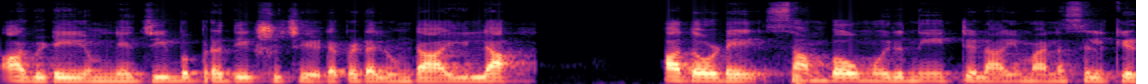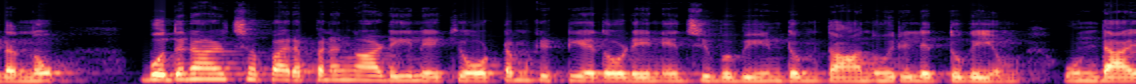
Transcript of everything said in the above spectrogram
അവിടെയും നജീബ് പ്രതീക്ഷിച്ച ഇടപെടലുണ്ടായില്ല. അതോടെ സംഭവം ഒരു നീറ്റലായി മനസ്സിൽ കിടന്നു. ബുധനാഴ്ച പരപ്പനങ്ങാടിയിലേക്ക് ഓട്ടം കിട്ടിയതോടെ നജീബ് വീണ്ടും താനൂരിലെത്തുകയും ഉണ്ടായ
